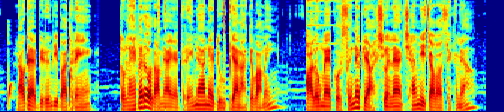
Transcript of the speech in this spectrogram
။နောက်ထပ်ပြည်တွင်းပြည်ပသတင်းဒေါ်လာဘက်တော်သားများရဲ့သတင်းများနဲ့အတူပြန်လာခဲ့ပါမယ်။အားလုံးပဲကိုစိတ်နှပြရွှင်လန်းချမ်းမြေ့ကြပါစေခင်ဗျာ။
